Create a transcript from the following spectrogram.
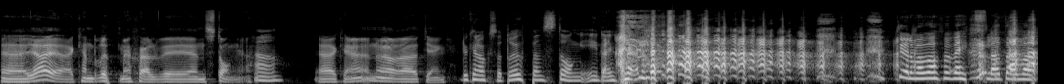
Eh, ja, ja, jag kan dra upp mig själv i en stång. Ja. Ja. Ja, jag kan nog göra ett gäng. Du kan också dra upp en stång i dig själv. Kul om man bara förväxlat. Han bara,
